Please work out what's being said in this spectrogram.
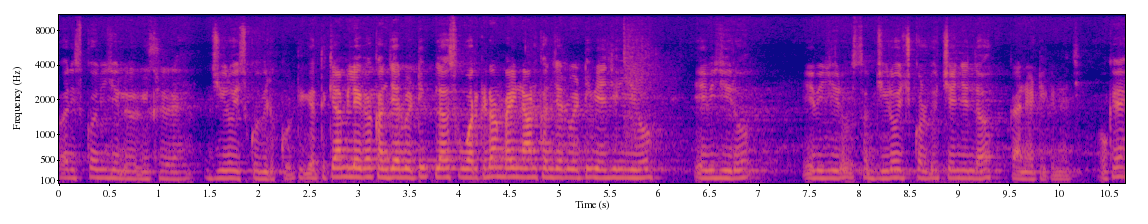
और इसको भी ज़ीरो लिख ले रहे हैं ज़ीरो इसको भी रखो, ठीक है? तो क्या मिलेगा? Conservative plus work done by non conservative a g zero a भी ज़ीरो ए भी ज़ीरो सब zero equal to change in the kinetic energy okay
